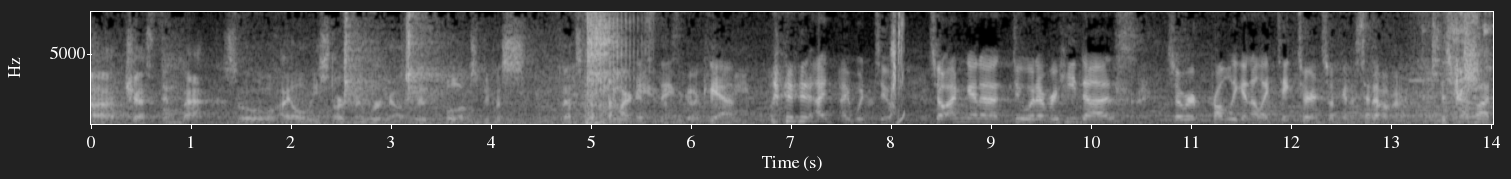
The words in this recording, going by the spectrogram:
uh, chest and back, so I always start my workout with pull-ups because that's gonna the kill hardest me. thing. That's gonna kill Yeah, me. I, I would too. So I'm gonna do whatever he does. So we're probably gonna like take turns. So I'm gonna set up Okay. this tripod.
